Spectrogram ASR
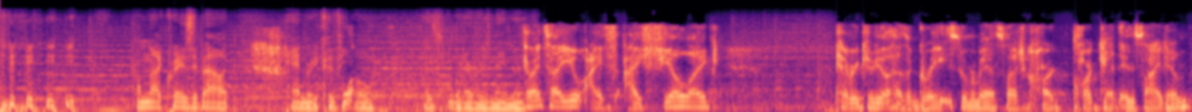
I'm not crazy about Henry Cavill, as whatever his name is. Can I tell you? I I feel like Henry Cavill has a great Superman slash Clark Clark Kent inside him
